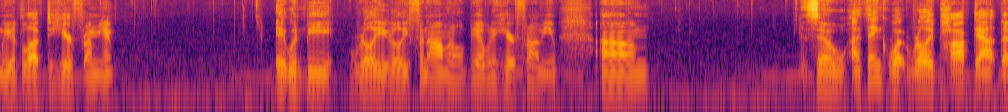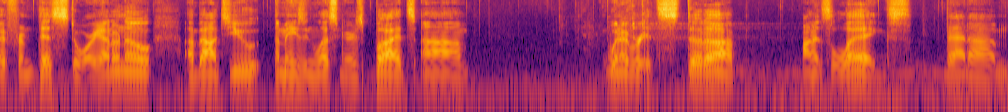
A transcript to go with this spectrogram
We would love to hear from you. It would be really, really phenomenal to be able to hear from you. Um, so I think what really popped out though from this story, I don't know about you, amazing listeners, but um, whenever it stood up on its legs, that um,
